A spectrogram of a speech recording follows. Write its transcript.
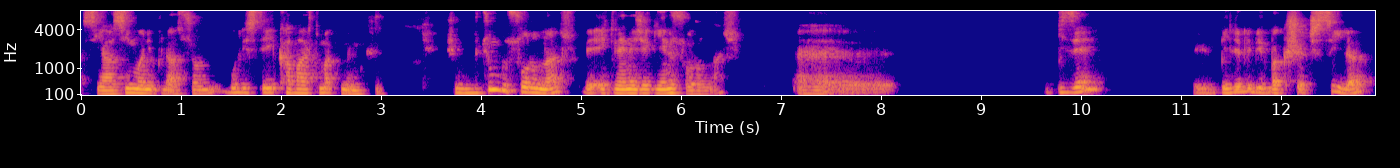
siyasi manipülasyon bu listeyi kabartmak mümkün. Şimdi bütün bu sorunlar ve eklenecek yeni sorunlar e, bize e, belirli bir bakış açısıyla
